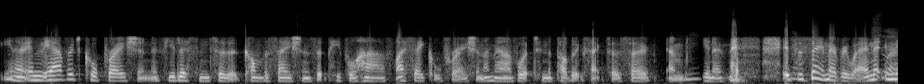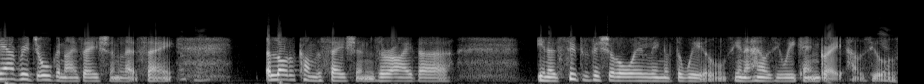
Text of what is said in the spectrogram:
you know, in the average corporation, if you listen to the conversations that people have, I say corporation. I mean, I've worked in the public sector, so um, you know, it's the same everywhere. In, in the average organization, let's say, Okay. a lot of conversations are either, you know, superficial oiling of the wheels. You know, how was your weekend? Great. How was yours?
